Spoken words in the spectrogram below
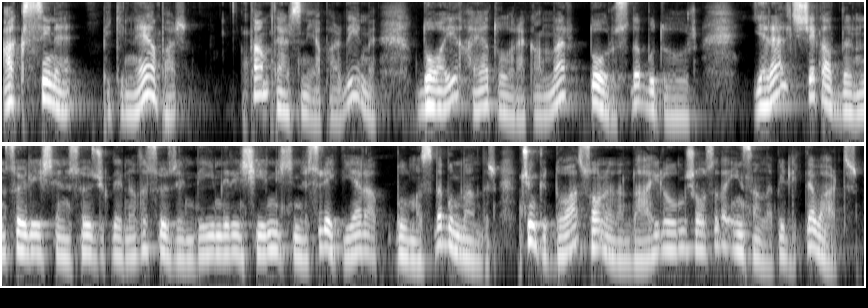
Aksine peki ne yapar? Tam tersini yapar değil mi? Doğayı hayat olarak anlar. Doğrusu da budur. Yerel çiçek adlarının, söyleyişlerin, sözcüklerin, atasözlerin, deyimlerin şiirin içinde sürekli yer bulması da bundandır. Çünkü doğa sonradan dahil olmuş olsa da insanla birlikte vardır.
